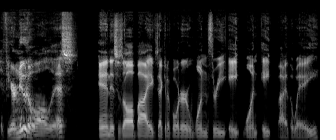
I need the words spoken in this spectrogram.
If you're new to all this, and this is all by Executive Order 13818, by the way.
